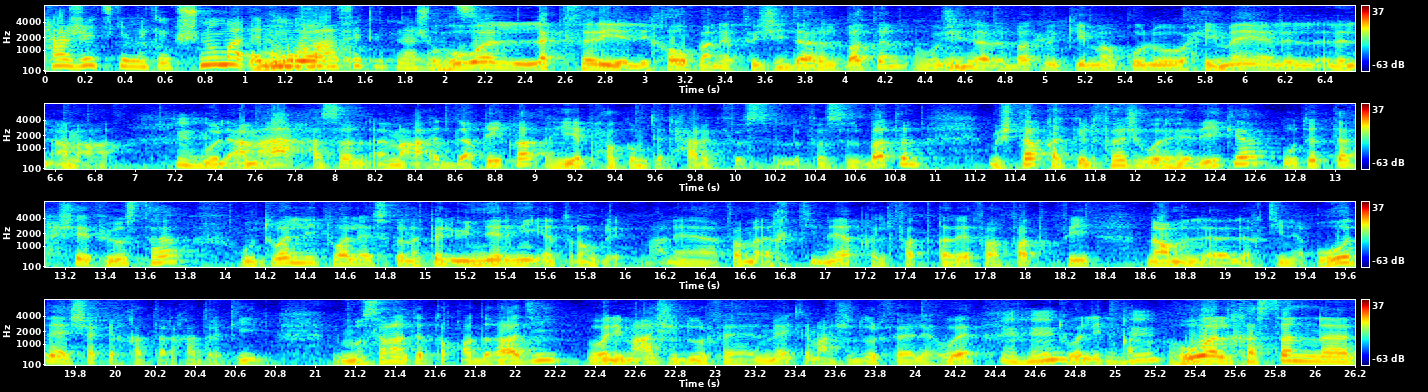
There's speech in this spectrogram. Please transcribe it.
حاجات كيما هيك شنو المضاعفات اللي تنجم هو الأكثرية اللي خوف معناها في جدار البطن هو جدار البطن كما نقولوا حماية لل- للأمعاء. والأمعاء حصل الامعاء الدقيقة هي بحكم تتحرك في وسط- في البطن مش تلقى الفجوة هذيك وتتحشى في وسطها وتولي تولي ce qu'on appelle une hernie étranglée معناها فما اختناق الفتق هذا فتق فيه نوع من ال- الاختناق. وهذا شكل خطر خاطر أكيد المصران انت تقعد غادي يولي ما عادش يدور فيها الماء ما عادش يدور فيها الهواء وتولي تقلق هو خاصة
